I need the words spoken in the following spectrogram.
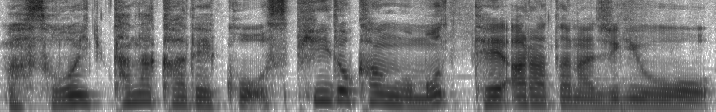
まあ、そういった中でこうスピード感を持って新たな事業を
